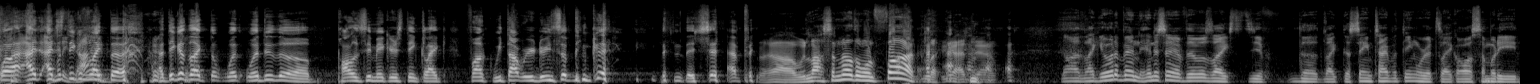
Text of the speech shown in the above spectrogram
Well, I, I just Somebody think of like the I think of like the what what do the policymakers think like fuck we thought we were doing something good then this shit happened. Ah, we lost another one. Fuck. Like, goddamn. No, like it would have been innocent if there was like if the like the same type of thing where it's like oh somebody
